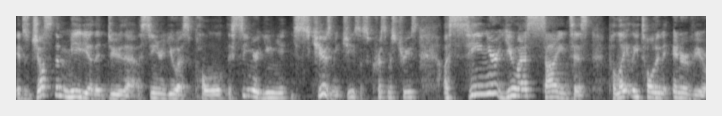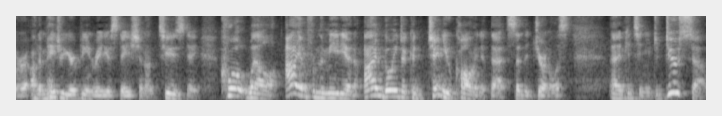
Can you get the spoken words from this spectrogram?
It's just the media that do that. A senior U.S. Pol a senior union, excuse me, Jesus, Christmas trees. A senior U.S. scientist politely told an interviewer on a major European radio station on Tuesday, quote, well, I am from the media and I'm going to continue calling it that, said the journalist, and continued to do so.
